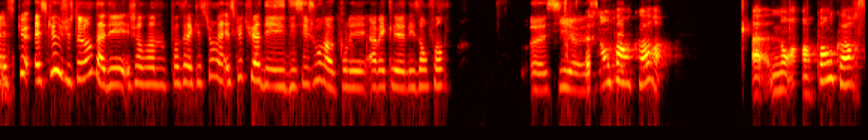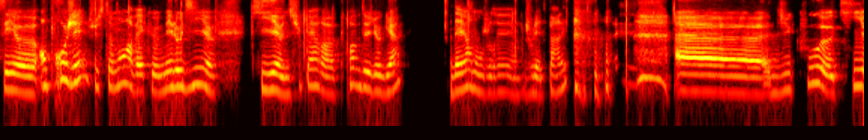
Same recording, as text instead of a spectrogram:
Est-ce que, justement, des. Je suis en train de poser la question. Est-ce que tu as des, séjours les, avec les, enfants? Si, Non, pas encore. Non, pas encore. C'est en projet justement avec Mélodie, qui est une super prof de yoga. D'ailleurs, dont je voudrais, voulais te parler. du coup, qui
